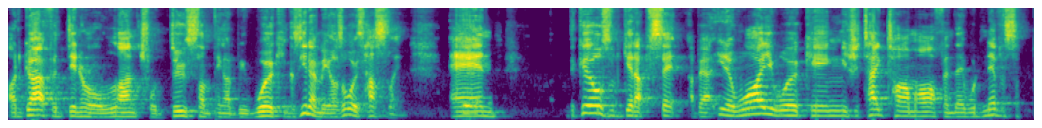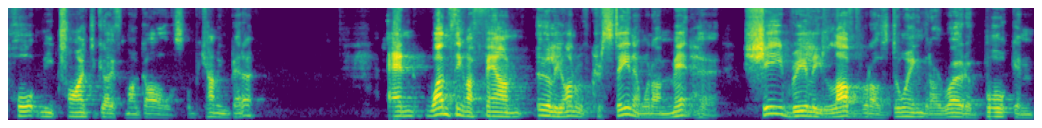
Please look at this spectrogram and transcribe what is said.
I'd go out for dinner or lunch or do something, I'd be working, because you know me, I was always hustling. And yeah. the girls would get upset about, you know, why are you working? You should take time off. And they would never support me trying to go for my goals or becoming better. And one thing I found early on with Christina when I met her, she really loved what I was doing, that I wrote a book and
